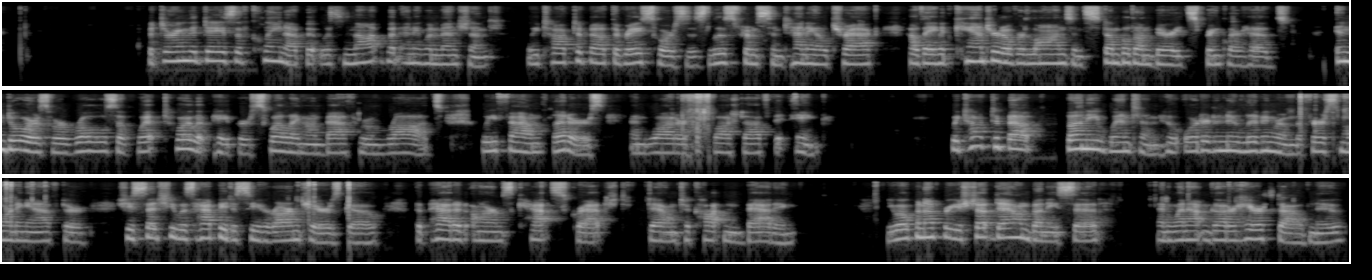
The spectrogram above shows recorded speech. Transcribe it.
but during the days of cleanup, it was not what anyone mentioned. We talked about the racehorses loose from Centennial Track, how they had cantered over lawns and stumbled on buried sprinkler heads. Indoors were rolls of wet toilet paper swelling on bathroom rods. We found letters, and water had washed off the ink. We talked about Bunny Winton, who ordered a new living room the first morning after. She said she was happy to see her armchairs go, the padded arms cat scratched down to cotton batting. You open up or you shut down, Bunny said, and went out and got her hair styled new.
